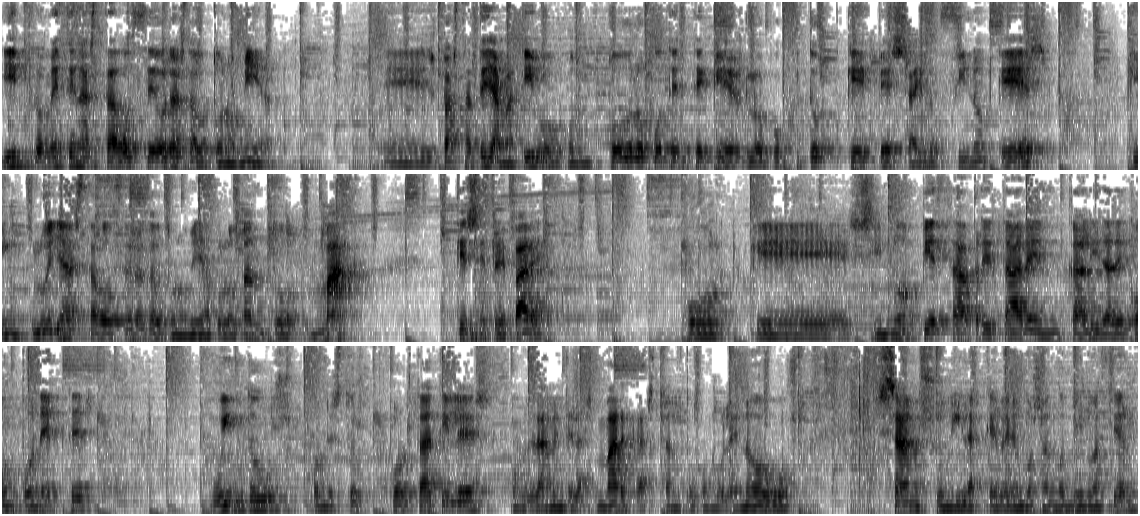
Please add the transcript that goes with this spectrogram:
y prometen hasta 12 horas de autonomía. Eh, es bastante llamativo, con todo lo potente que es, lo poquito que pesa y lo fino que es, que incluya hasta 12 horas de autonomía. Por lo tanto, Mac que se prepare, porque si no empieza a apretar en calidad de componentes, Windows con estos portátiles, con realmente las marcas, tanto como Lenovo, Samsung y las que veremos a continuación,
